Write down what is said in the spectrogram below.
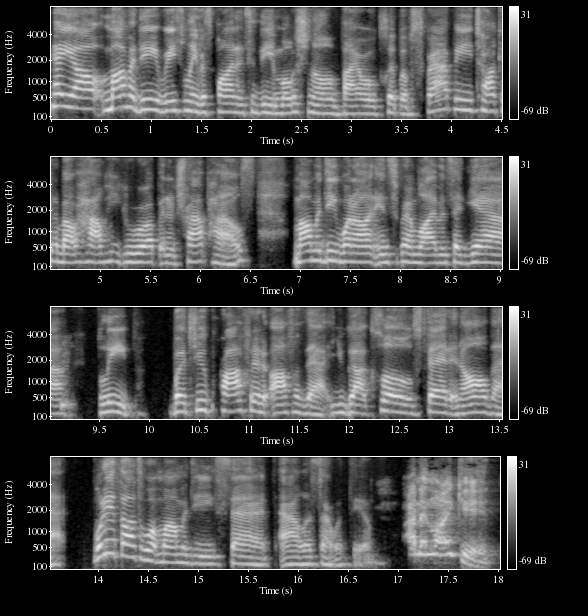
Hey, y'all. Mama D recently responded to the emotional viral clip of Scrappy talking about how he grew up in a trap house. Mama D went on Instagram Live and said, Yeah, bleep, but you profited off of that. You got clothes, fed, and all that. What are your thoughts on what Mama D said? Al, let's start with you. I didn't like it.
